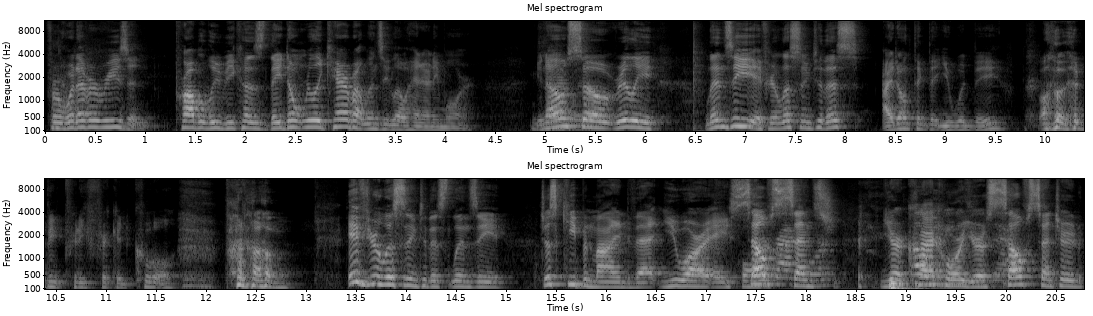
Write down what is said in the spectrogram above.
For whatever reason. Probably because they don't really care about Lindsay Lohan anymore. You know? So, really, Lindsay, if you're listening to this, I don't think that you would be. Although that'd be pretty freaking cool. But, um, if you're listening to this, Lindsay, just keep in mind that you are a self centered. You're a crack whore. You're a self centered,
